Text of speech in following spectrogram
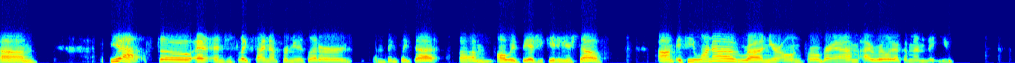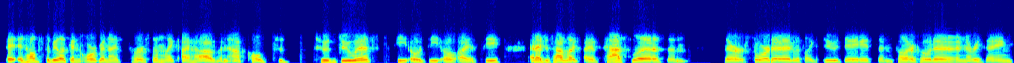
Um, yeah, so, and, and, just like sign up for newsletters and things like that. Um, always be educating yourself. Um, if you want to run your own program, I really recommend that you, it, it, helps to be like an organized person. Like I have an app called To Todoist, T-O-D-O-I-S-T. And I just have like, I have task lists and they're sorted with like due dates and color coded and everything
